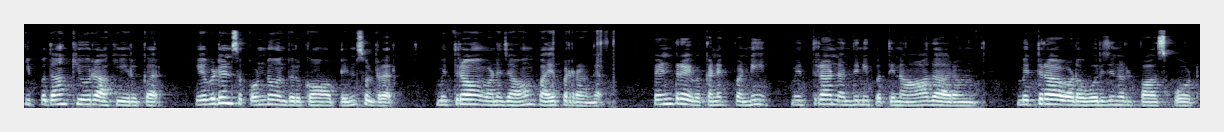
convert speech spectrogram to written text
இப்போ தான் க்யூர் ஆகியிருக்கார். எவிடன்ஸை கொண்டு வந்திருக்கோம் அப்படின்னு சொல்கிறார் மித்ராவும் வனஜாவும் பயப்படுறாங்க. பென் ட்ரைவை கனெக்ட் பண்ணி மித்ரா நந்தினி பற்றின ஆதாரம் மித்ராவோட ஒரிஜினல் பாஸ்போர்ட்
